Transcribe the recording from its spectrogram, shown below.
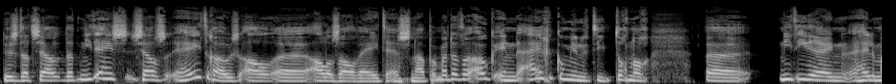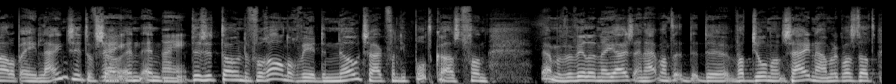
Dus dat, zelf, dat niet eens zelfs hetero's al uh, alles al weten en snappen, maar dat er ook in de eigen community toch nog. Uh, niet iedereen helemaal op één lijn zit of zo. Nee, en en nee. dus het toonde vooral nog weer de noodzaak van die podcast. Van ja, maar we willen nou juist. En hij, want de, de, wat John zei namelijk was dat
